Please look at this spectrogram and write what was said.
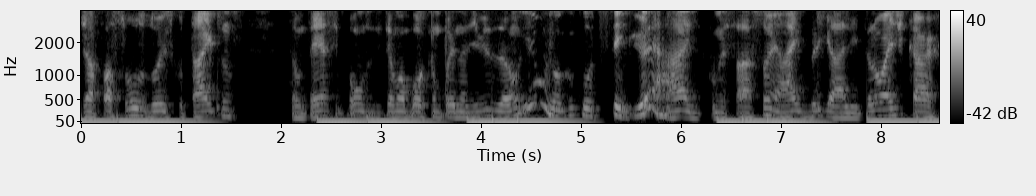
Já passou os dois com o Titans. Então tem esse ponto de ter uma boa campanha na divisão e é um jogo que o Colts tem que ganhar e começar a sonhar e brigar ali pelo wildcard.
